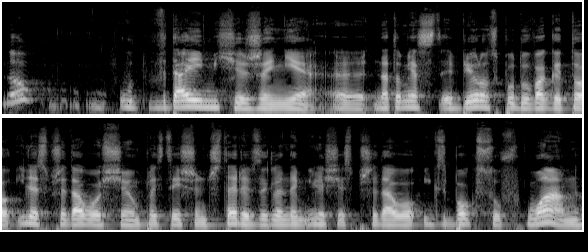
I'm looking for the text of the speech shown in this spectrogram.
No, wydaje mi się, że nie. E, natomiast biorąc pod uwagę to, ile sprzedało się PlayStation 4 względem ile się sprzedało Xboxów One,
